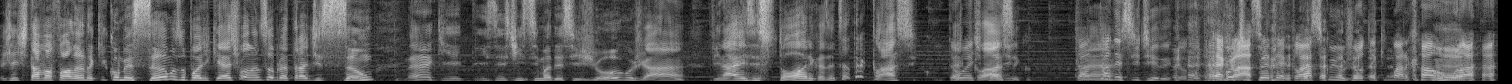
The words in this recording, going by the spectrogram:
A gente estava falando aqui, começamos o podcast falando sobre a tradição né, que existe em cima desse jogo, já finais históricas, etc. É clássico. Então é a gente clássico. Tá, É. tá decidido, então. Contra É a Ponte clássico. Preta é clássico e o Jô tem que marcar um É. lá.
